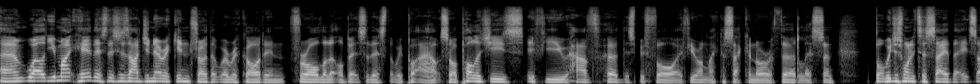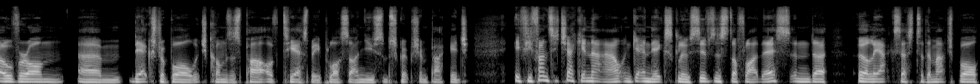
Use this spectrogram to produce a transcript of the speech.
Um, well, you might hear this. This is our generic intro that we're recording for all the little bits of this that we put out. So apologies if you have heard this before, if you're on like a second or a third listen. But we just wanted to say that it's over on um, the Extra Ball, which comes as part of TSB Plus, our new subscription package. If you fancy checking that out and getting the exclusives and stuff like this and uh, early access to the match ball,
